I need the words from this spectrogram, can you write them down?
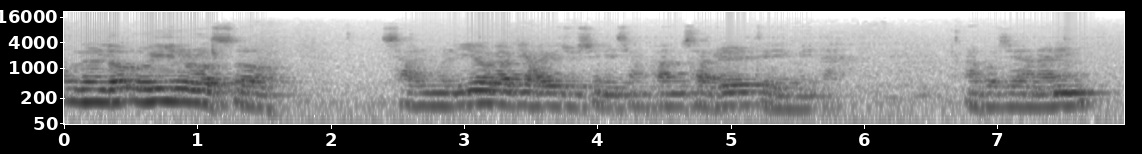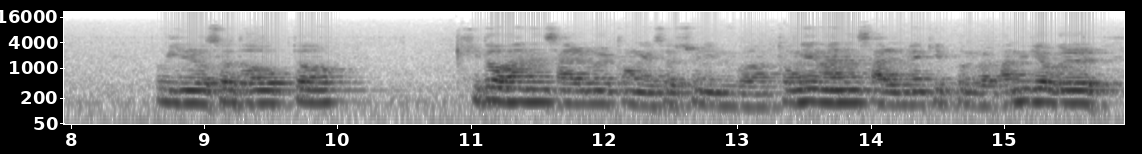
오늘도 의인으로서 삶을 이어가게 하여 주시니 참 감사를 드립니다. 아버지 하나님, 의인으로서 더욱더 기도하는 삶을 통해서 주님과 동행하는 삶의 기쁨과 감격을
